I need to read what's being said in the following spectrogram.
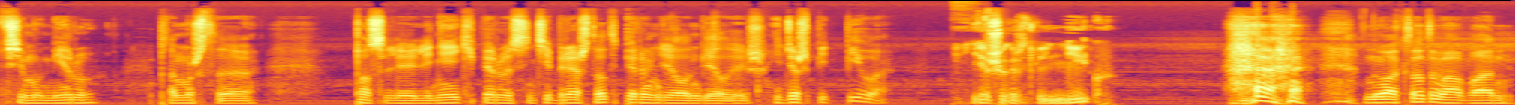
всему миру. Потому что после линейки 1 сентября что ты первым делом делаешь? Идешь пить пиво? Идешь играть в линейку? Ну, а кто-то вован.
